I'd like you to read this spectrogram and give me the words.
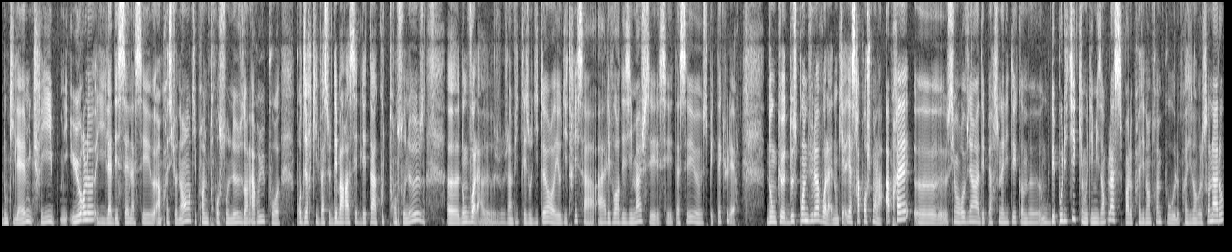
donc il aime, il crie, il hurle, il a des scènes assez impressionnantes, il prend une tronçonneuse dans la rue pour, pour dire qu'il va se débarrasser de l'État à coups de tronçonneuse. donc voilà, j'invite les auditeurs et auditrices à, à aller voir des images, c'est assez spectaculaire. Donc euh, de ce point de vue-là, voilà, donc il y, a ce rapprochement-là. Après, euh, si on revient à des personnalités comme euh, ou des politiques qui ont été mises en place par le président Trump ou le président Bolsonaro,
